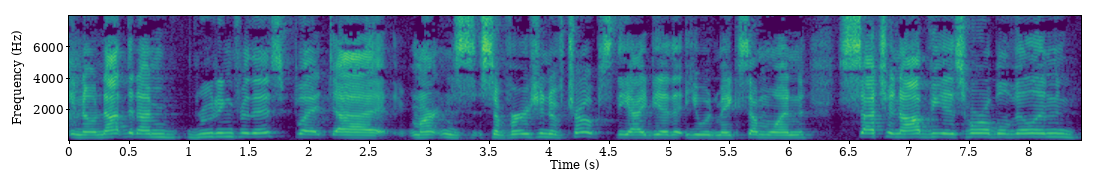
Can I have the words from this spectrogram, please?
you know, not that I'm rooting for this, but uh, Martin's subversion of tropes, the idea that he would make someone such an obvious, horrible villain,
